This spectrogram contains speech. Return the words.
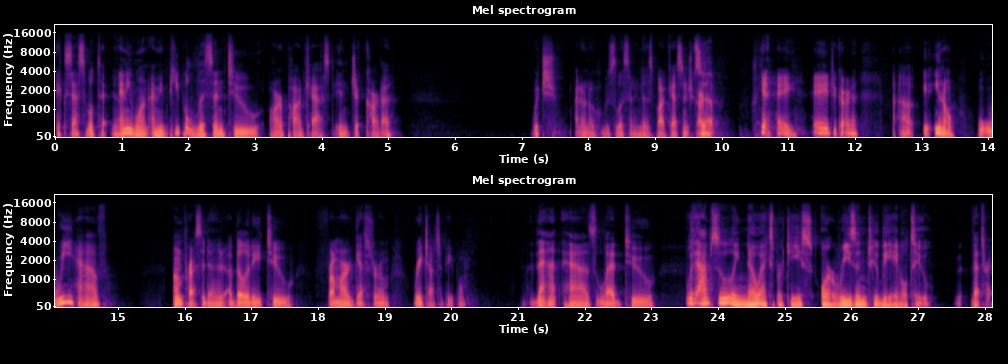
accessible to Yeah. anyone. I mean, people listen to our podcast in Jakarta, which I don't know who's listening to this podcast in Jakarta. hey, hey, Jakarta. Uh, you know, we have unprecedented ability to, from our guest room, reach out to people. That has led to, With absolutely no expertise or reason to be able to. that's right.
